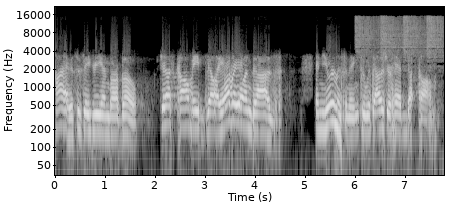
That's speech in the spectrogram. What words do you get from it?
Hi, this is Adrienne Barbeau. Just call me Billy. Everyone does. And you're listening to WithoutYourHead.com.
